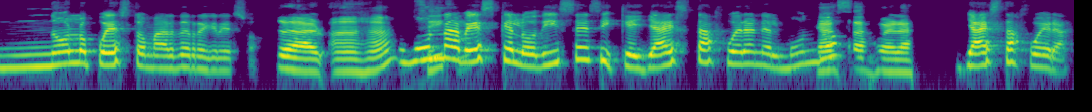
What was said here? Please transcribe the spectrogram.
no lo puedes tomar de regreso. claro, ajá, sí, Una vez que lo dices y que ya está fuera en el ya mundo, está afuera. ya está fuera.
